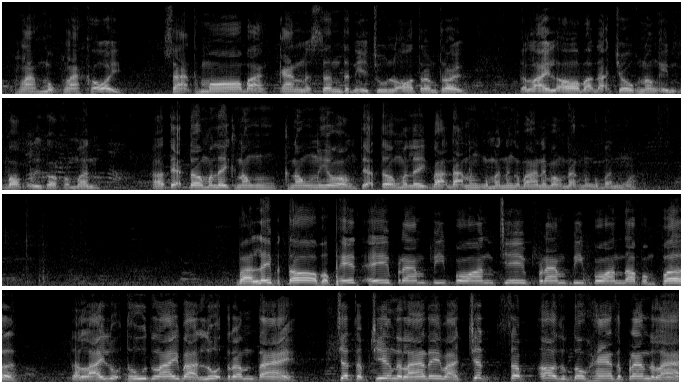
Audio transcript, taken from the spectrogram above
ប់ផ្លាស់មុខផ្លាស់ក្រោយសាកថ្មបាទកាន់ម៉ាស៊ីនធានាជូនល្អត្រឹមត្រូវតម្លៃល្អបាទដាក់ចូលក្នុង inbox ឬក៏ comment អឺតាក់តងមកលេខក្នុងក្នុងនេះបងតាក់តងមកលេខបាទដាក់ក្នុង comment ហ្នឹងក៏បានដែរបងដាក់ក្នុង comment មកបាទលេខបន្តប្រភេទ A5 2000 J5 2017តម្លៃលក់ធូរថ្លៃបាទលក់ត្រឹមតែ70ជាងដុល្លារទេបាទ70អឺសំទោស55ដុល្លារ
